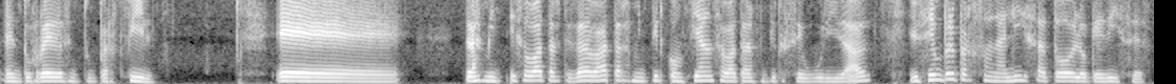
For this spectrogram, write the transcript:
en tus redes, en tu perfil. Eh, eso va a, va a transmitir confianza, va a transmitir seguridad y siempre personaliza todo lo que dices.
